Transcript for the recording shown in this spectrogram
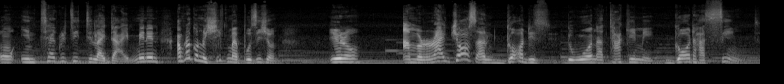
own integrity till I die. Meaning, I'm not going to shift my position. You know, I'm righteous and God is the one attacking me. God has sinned.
